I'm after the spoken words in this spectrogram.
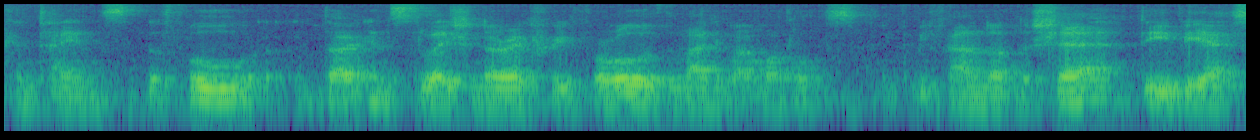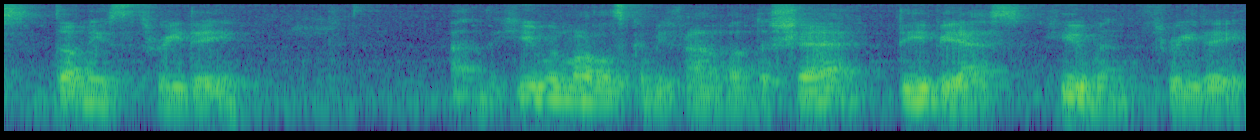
contains the full installation directory for all of the MADYMO models It can be found under Share, DBS, Dummies 3D, and the human models can be found under Share, DBS, Human 3D.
